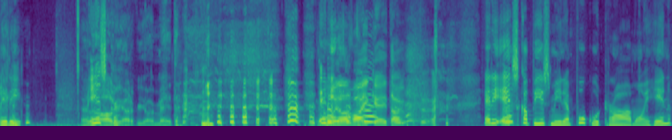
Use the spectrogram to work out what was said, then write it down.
Eli, Älä Eska- aliarvioi meitä. eli, Voi olla vaikeita. eli eskapismiin ja pukudraamoihin.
